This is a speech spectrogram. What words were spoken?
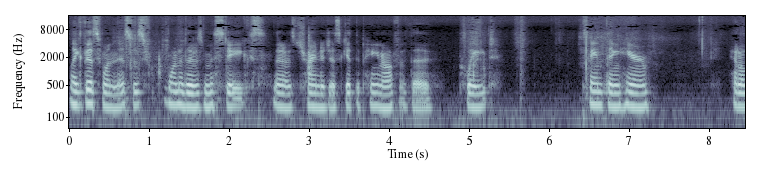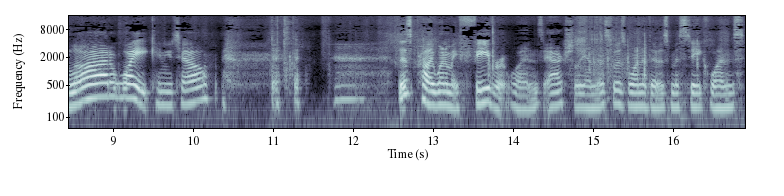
Like this one, this was one of those mistakes that I was trying to just get the paint off of the plate. Same thing here. Had a lot of white, can you tell? this is probably one of my favorite ones, actually, and this was one of those mistake ones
